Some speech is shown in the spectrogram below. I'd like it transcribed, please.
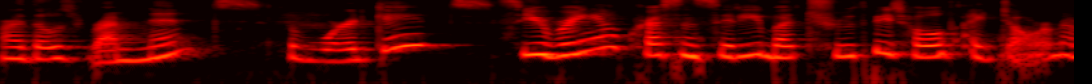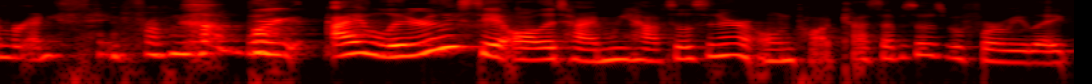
are those remnants of word gates? so you're bringing up Crescent City, but truth be told, I don't remember anything from that book. I literally say it all the time. We have to listen to our own podcast episodes before we like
